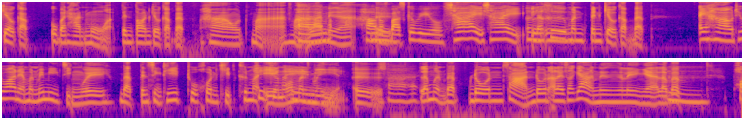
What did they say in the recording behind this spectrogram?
เกี่ยวกับ อุปทานหมู่อะเป็นตอนเกี่ยวกับแบบฮาวหมาหมาล่าเนื้อ Hound of เออ Baskerville ใช่ใช่แล้วคือมันเป็นเกี่ยวกับแบบไอ้ฮาวที่ว่าเนี่ยมันไม่มีจริงเว้ยแบบเป็นสิ่งที่ทุกคนคิดขึ้นมาคิดเอขึ้งนมาว่ามันเองมีอะไรอย่างงี้เออใช่แล้วเหมือนแบบโดนสารโดนอะไรสักอย่างหนึ่งอะไรอย่างเงี้ยแล้วแบบพอ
